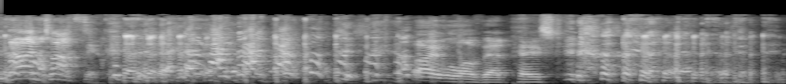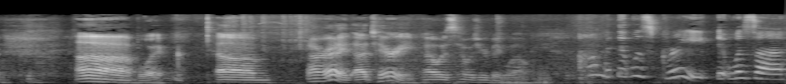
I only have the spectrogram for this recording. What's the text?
Non-toxic. I love that paste. Ah, boy. Um, all right, uh, Terry, how was how was your big wow? Um, it was great. It was uh,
